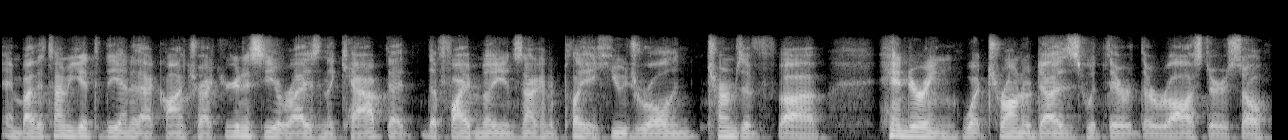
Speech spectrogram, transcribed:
and by the time you get to the end of that contract, you're going to see a rise in the cap. That the five million is not going to play a huge role in terms of uh, hindering what Toronto does with their their roster. So.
